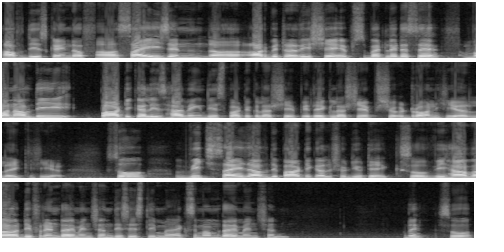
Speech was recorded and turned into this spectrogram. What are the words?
of this kind of uh, size and uh, arbitrary shapes, but let us say one of the particle is having this particular shape, irregular shape drawn here like here. So, which size of the particle should you take? So, we have a different dimension, this is the maximum dimension, right. So,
